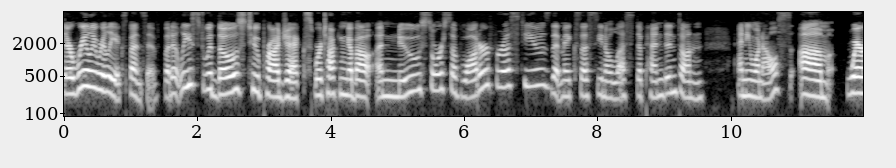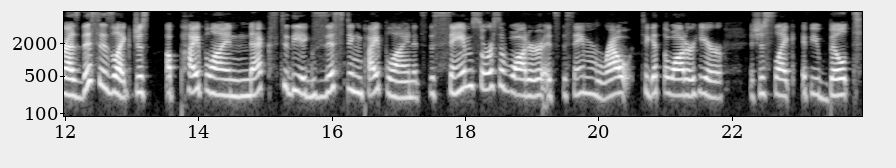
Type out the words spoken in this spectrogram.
they're really, really expensive. But at least with those two projects, we're talking about a new source of water for us to use that makes us, you know, less dependent on anyone else. Um, whereas this is like just a pipeline next to the existing pipeline. It's the same source of water, it's the same route to get the water here. It's just like if you built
